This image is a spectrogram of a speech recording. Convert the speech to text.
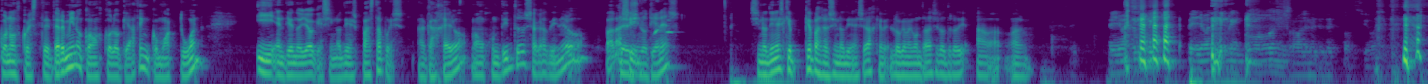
conozco este término, conozco lo que hacen, cómo actúan. Y entiendo yo que si no tienes pasta, pues al cajero, vamos juntitos, sacas dinero, pagas Pero y- si no tienes. Si no tienes, ¿qué, qué pasa si no tienes? ¿Sabes? Que lo que me contabas el otro día. Ah, Te llevas el rincón y probablemente te extorsionen.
